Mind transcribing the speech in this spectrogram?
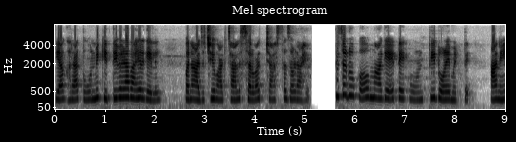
या घरातून मी किती वेळा बाहेर गेले? पण आजची वाटचाल सर्वात जास्त जड आहे. तिचं डोकं मागे टेकवून ती डोळे मिटते आणि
